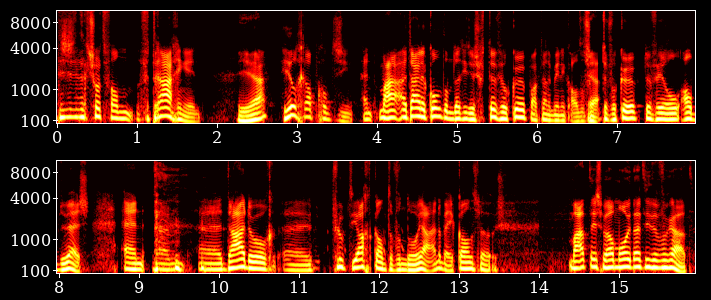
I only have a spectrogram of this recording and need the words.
er zit een soort van vertraging in. Ja. Heel grappig om te zien. En, maar uiteindelijk komt het omdat hij dus te veel keur pakt aan de binnenkant. Of Ja. te veel keur, te veel d'Huez. En ehm, eh, daardoor eh vloept die achterkant er vandoor. Ja, en dan ben je kansloos. Maar het is wel mooi dat hij ervoor gaat.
